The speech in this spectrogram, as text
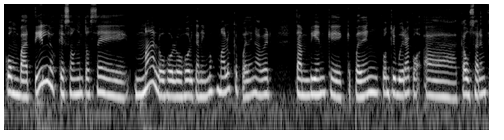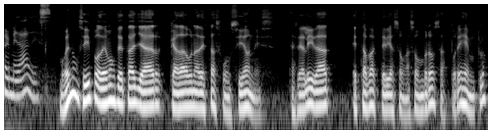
combatir los que son entonces malos o los organismos malos que pueden haber también que, pueden contribuir a, a, causar enfermedades. Bueno, sí, podemos detallar cada una de estas funciones. En realidad, estas bacterias son asombrosas. Por ejemplo,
